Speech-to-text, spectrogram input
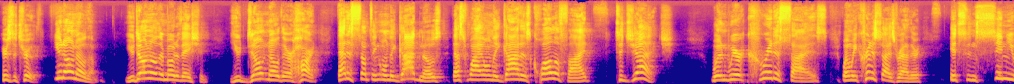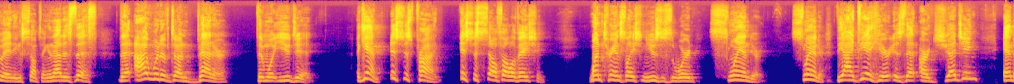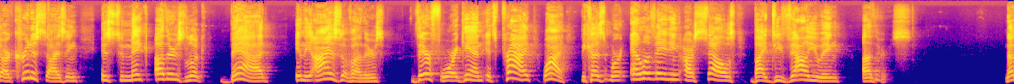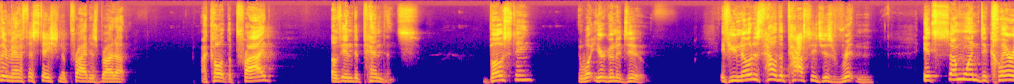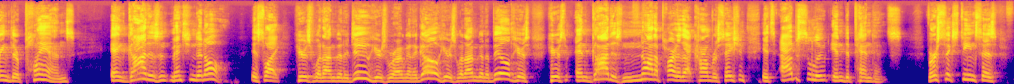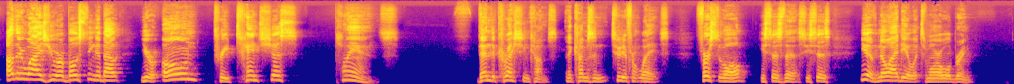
Here's the truth you don't know them, you don't know their motivation, you don't know their heart. That is something only God knows. That's why only God is qualified to judge. When we're criticized, when we criticize, rather, it's insinuating something, and that is this that I would have done better than what you did. Again, it's just pride, it's just self elevation. One translation uses the word slander. Slander. The idea here is that our judging and our criticizing is to make others look bad in the eyes of others. Therefore, again, it's pride. Why? Because we're elevating ourselves by devaluing others. Another manifestation of pride is brought up I call it the pride of independence, boasting in what you're going to do. If you notice how the passage is written, it's someone declaring their plans, and God isn't mentioned at all. It's like, here's what I'm going to do, here's where I'm going to go, here's what I'm going to build, here's here's and God is not a part of that conversation. It's absolute independence. Verse 16 says, "Otherwise you are boasting about your own pretentious plans. Then the correction comes, and it comes in two different ways. First of all, he says this He says, You have no idea what tomorrow will bring.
